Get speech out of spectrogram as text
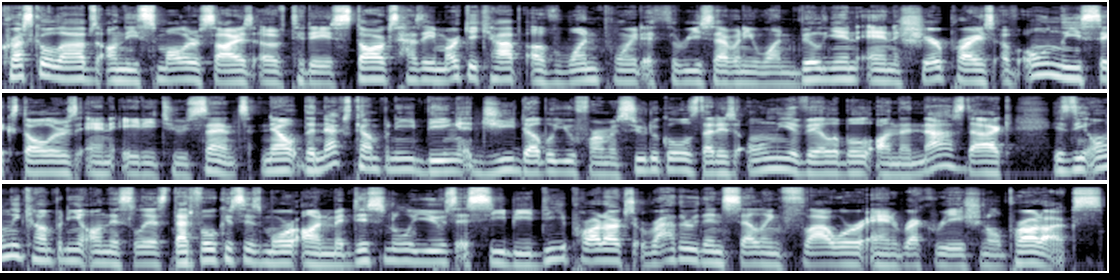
Cresco Labs on the smaller size of today's stocks has a market cap of 1.371 billion and share price of only $6.82. Now, the next company being GW Pharmaceuticals that is only available on the NASDAQ is the only company on this list that focuses more on medicinal use CBD products rather than selling flower and recreational products.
